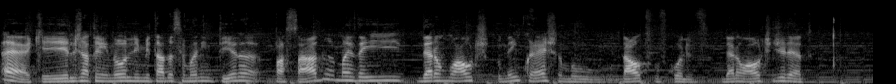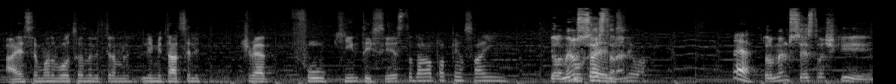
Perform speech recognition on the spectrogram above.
É, que ele já treinou limitado a semana inteira passada, mas daí deram um out, tipo, nem crash, o Doubtful ficou, deram out direto. Aí a semana voltando ele limitado, se ele tiver full quinta e sexta, dava pra pensar em. Pelo menos sexta, ele, né? É. Pelo menos sexta, eu acho que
